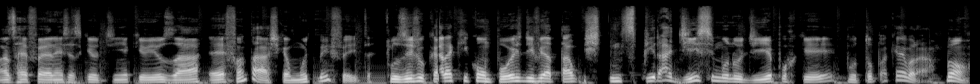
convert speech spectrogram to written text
as referências que eu tinha que eu ia usar. É fantástica, muito bem feita. Inclusive, o cara que compôs devia estar tá inspiradíssimo no dia, porque botou para quebrar. Bom,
